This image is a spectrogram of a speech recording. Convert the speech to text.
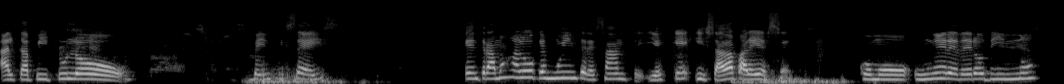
al capítulo 26, entramos a algo que es muy interesante y es que Isaac aparece como un heredero digno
